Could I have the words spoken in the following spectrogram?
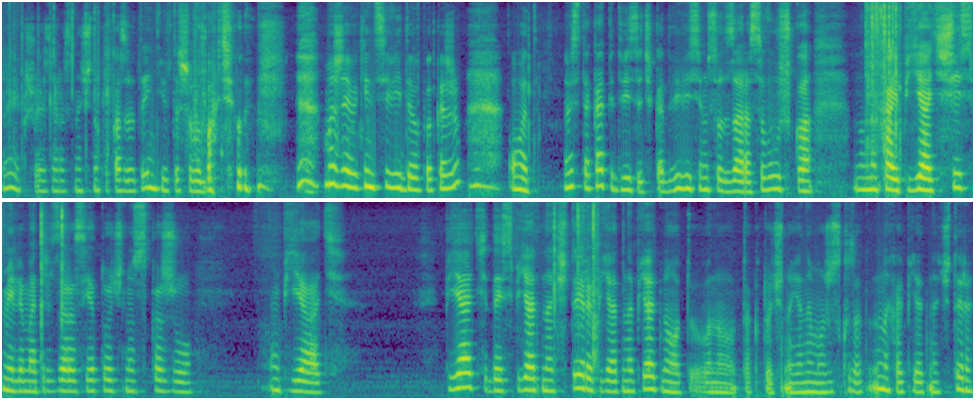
да, якщо я зараз почну показувати Індію, те, що ви бачили. Може, я в кінці відео покажу. От. Ось така підвісочка. 2800 зараз вушко. Ну, нехай 5-6 мм. Зараз я точно скажу. 5 5, десь 5 на 4, 5 на 5. Ну, от воно так точно я не можу сказати. Ну, нехай 5 на 4,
